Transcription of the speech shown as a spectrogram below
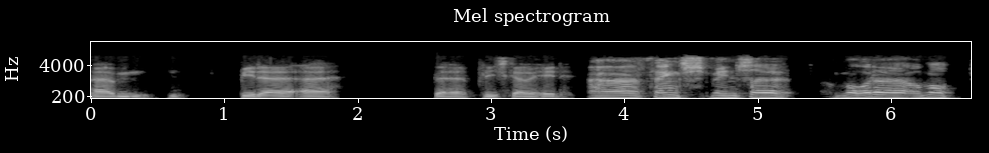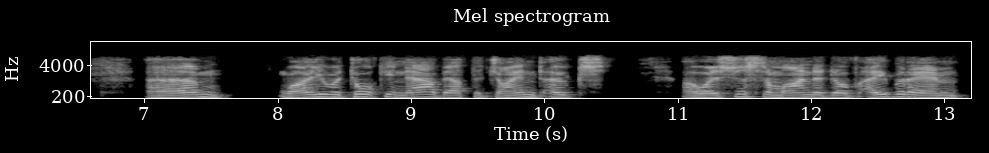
Um, Peter, uh, uh, please go ahead. Uh, thanks, Menzo. Almal. Um, while you were talking now about the giant oaks, I was just reminded of Abraham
